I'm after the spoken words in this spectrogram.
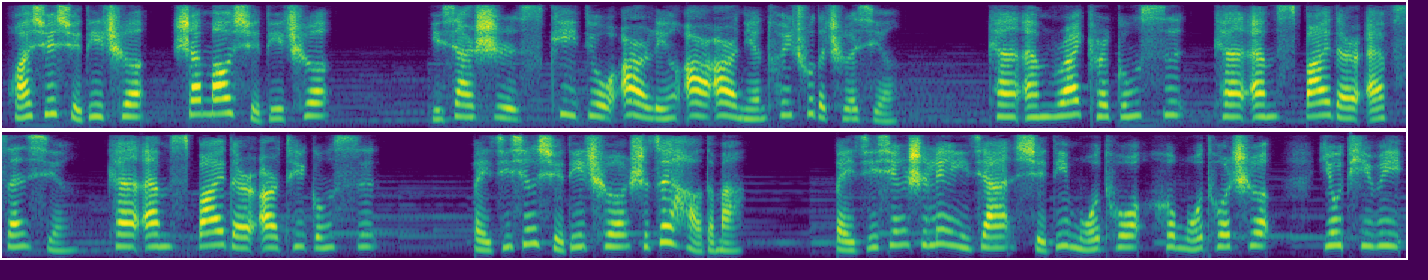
滑雪雪地车、山猫雪地车。以下是 Ski-Doo 二零二二年推出的车型：Can-Am Ryker 公司，Can-Am Spider F 三型，Can-Am Spider RT 公司。北极星雪地车是最好的吗？北极星是另一家雪地摩托和摩托车 UTV、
